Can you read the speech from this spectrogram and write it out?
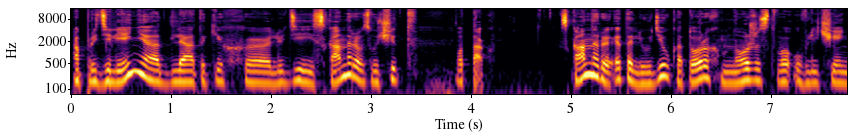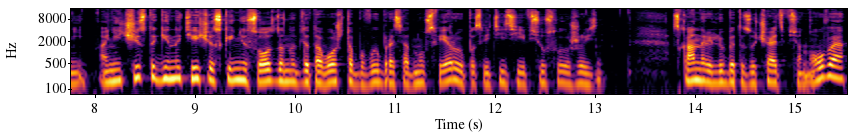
Определение для таких э, людей-сканеров звучит вот так. Сканеры – это люди, у которых множество увлечений. Они чисто генетически не созданы для того, чтобы выбрать одну сферу и посвятить ей всю свою жизнь. Сканеры любят изучать все новое,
